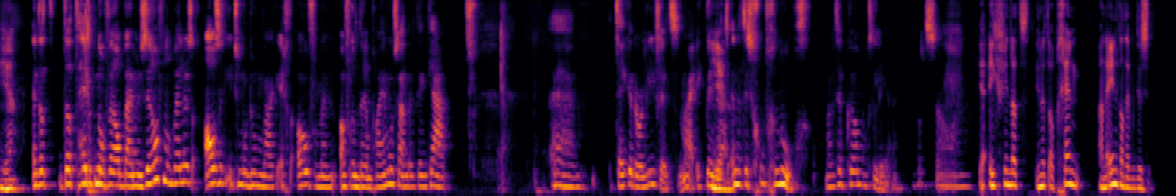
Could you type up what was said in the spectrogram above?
Ja. En dat, dat heb ik nog wel bij mezelf nog wel eens. Als ik iets moet doen waar ik echt over, mijn, over een drempel heen moet staan. Dat ik denk, ja, ehm, take it or leave it. Maar ik ben Ja. het en het is goed genoeg. Maar dat heb ik wel moeten leren. Wel, eh, ja, ik vind dat in het opgen... Aan de ene kant heb ik dus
